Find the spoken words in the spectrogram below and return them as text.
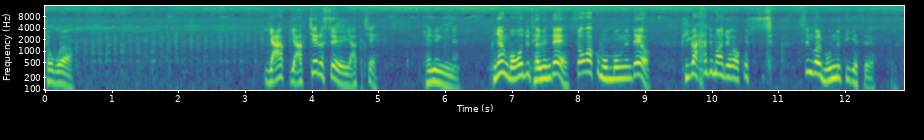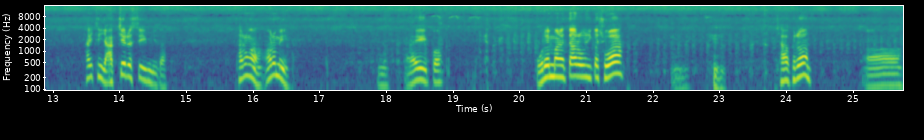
저거 뭐야. 약, 약재로 써요, 약재. 개능이는. 그냥 먹어도 되는데, 써갖고 못 먹는데요. 비가 하도 맞아갖고, 쓴 걸 못 느끼겠어요. 하여튼 약재로 쓰입니다. 다롱아, 아롬이. 응. 아이, 이뻐. 오랜만에 따라오니까 좋아? 응. 자, 그럼, 어,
